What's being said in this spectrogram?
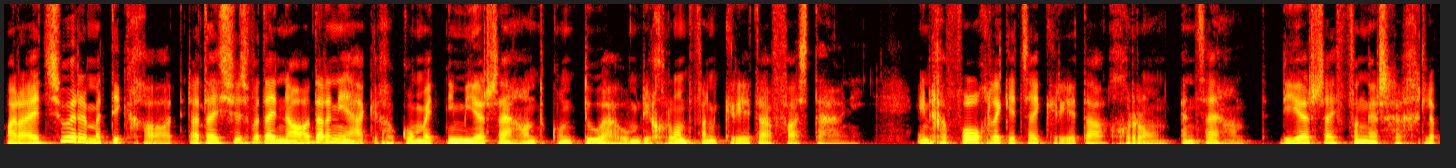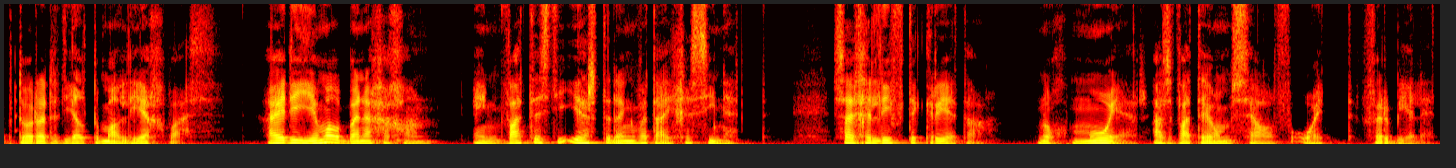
maar hy het so rematiek gehad dat hy soos wat hy nader aan die hekke gekom het, nie meer sy hand kon toehou om die grond van Kreta vas te hou nie. En gevolglik het sy Kreta grond in sy hand deur sy vingers geglip totdat dit heeltemal leeg was. Hy het die hemel binne gegaan en wat is die eerste ding wat hy gesien het? Sy geliefde Kreta nog mooier as wat hy homself ooit verbeel het.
